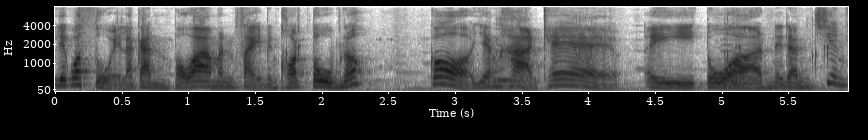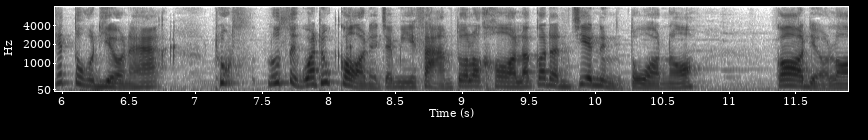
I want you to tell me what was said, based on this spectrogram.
เรียกว่าสวยแล้วกัน เพราะว่ามันใส่เป็นคอสตูมเนาะ ก็ยังขาดแค่ไอตัวในดันเจียนแค่ตัวเดียวนะฮะ ทุกรู้สึกว่าทุกเกาะเนี่ยจะมี 3 ตัวละครแล้วก็ดันเจียนหนึ่งตัวเนาะ ก็เดี๋ยวรอ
